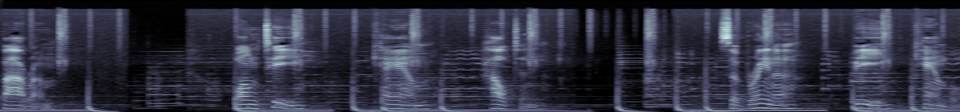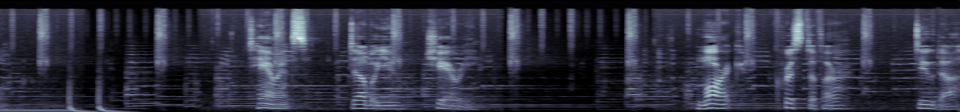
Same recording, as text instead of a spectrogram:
Byram, Wong T. Cam Houghton, Sabrina B. Campbell, Terrence W. Cherry, Mark Christopher Duda,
